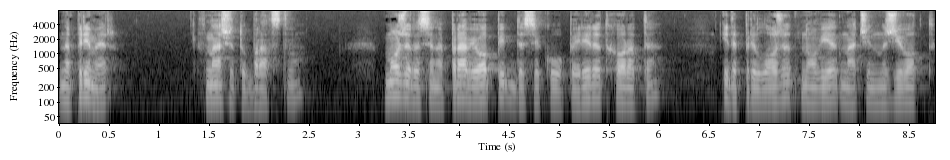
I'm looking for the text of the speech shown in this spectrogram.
Например, в нашето братство може да се направи опит да се кооперират хората – и да приложат новия начин на живот.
